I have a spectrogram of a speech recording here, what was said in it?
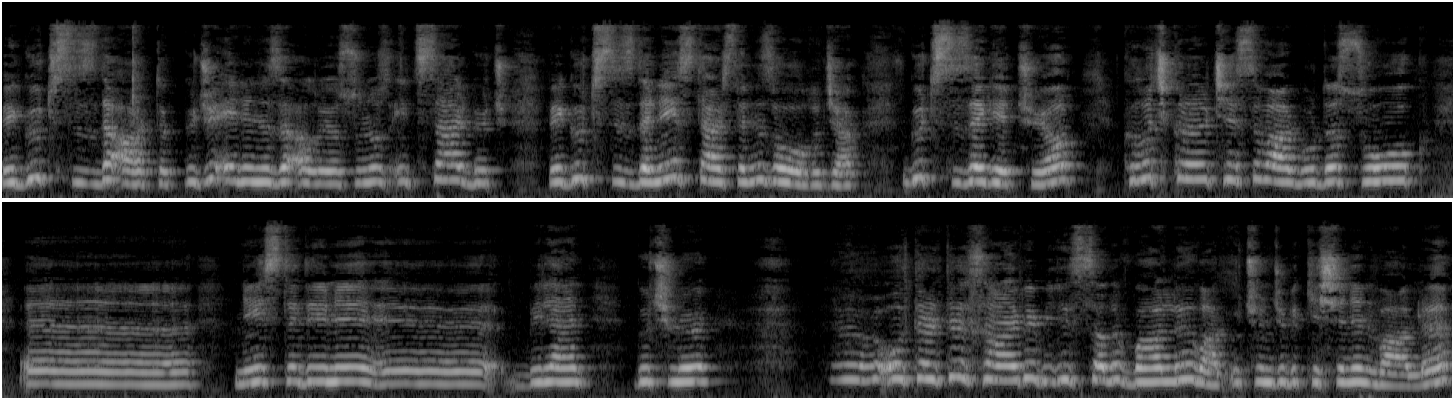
ve güç sizde artık. Gücü elinize alıyorsunuz. İçsel güç ve güç sizde ne isterseniz o olacak. Güç size geçiyor. Kılıç kraliçesi var burada. Soğuk, ee, ne istediğini ee, bilen, güçlü, otorite sahibi bir insanın varlığı var. Üçüncü bir kişinin varlığı.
